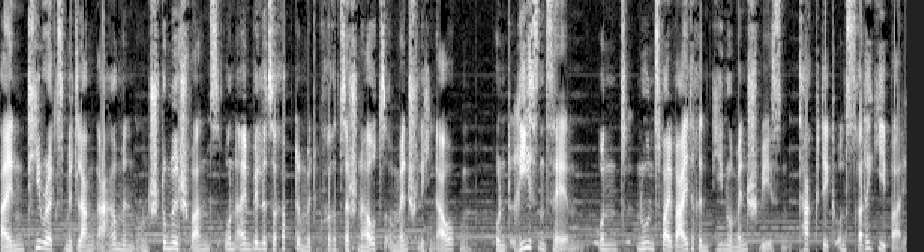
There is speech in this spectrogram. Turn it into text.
einen T-Rex mit langen Armen und Stummelschwanz und einen Velociraptor mit kurzer Schnauze und menschlichen Augen und Riesenzähnen und nun zwei weiteren Dino-Menschwesen Taktik und Strategie bei.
